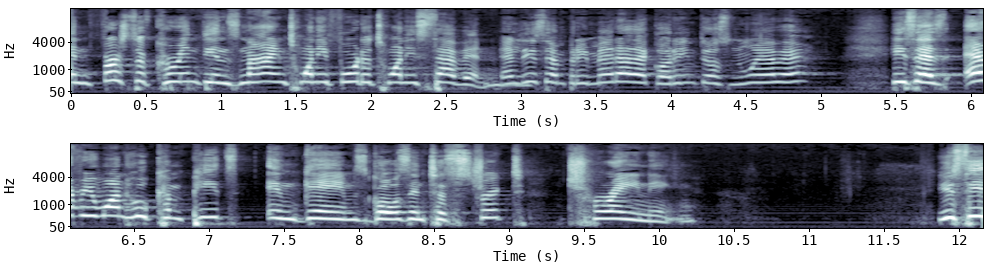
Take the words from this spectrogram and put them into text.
in 1 Corinthians 9 24 to 27, Él dice en Primera de Corintios 9, he says, Everyone who competes in games goes into strict training. You see,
